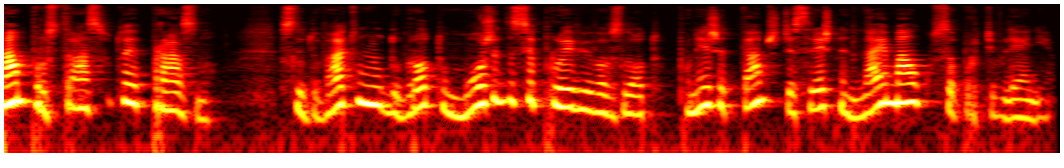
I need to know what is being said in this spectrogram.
там пространството е празно. Следователно, доброто може да се прояви в злото, понеже там ще срещне най-малко съпротивление.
